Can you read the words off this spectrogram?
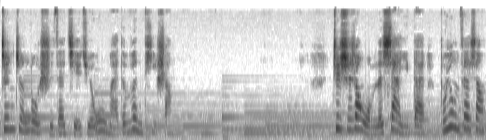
真正落实在解决雾霾的问题上。这是让我们的下一代不用再像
